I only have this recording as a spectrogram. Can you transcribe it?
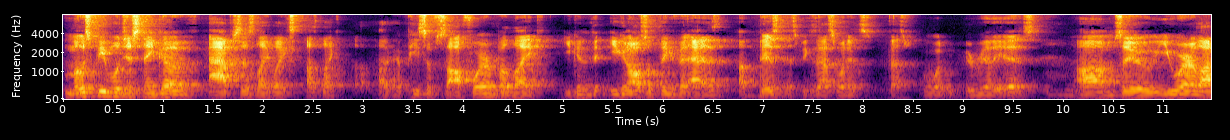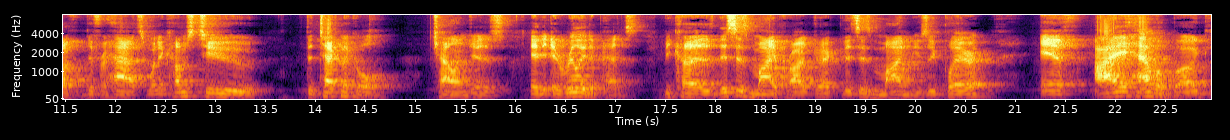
most people just think of apps as like like a, like like a piece of software, but like you can you can also think of it as a business because that's what it's that's what it really is. Um, so you wear a lot of different hats. When it comes to the technical challenges, it, it really depends because this is my project. This is my music player. If I have a bug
